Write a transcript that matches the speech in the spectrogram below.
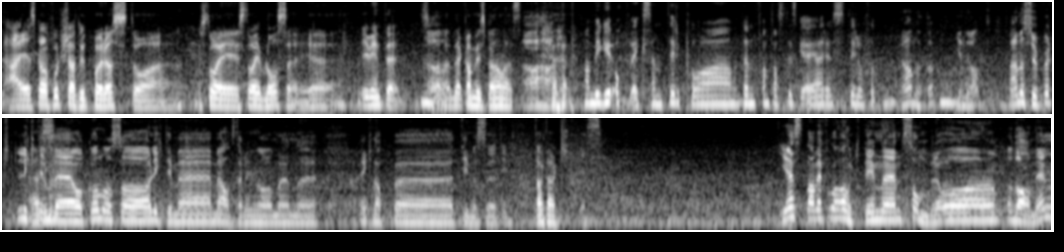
Nei, jeg skal fortsette ut på Røst og eh, stå i, stå i blåset i, eh, i vinter. Så Ja. det kan bli spennende. Ja. Han bygger oppvekstsenter på den fantastiske øya Røst i Lofoten. Ja, nettopp. Genialt. Nei, men Supert. Lykke til med det, Håkon. Og så lykke til med, med avstemningen nå med en, eh, en knapp uh, times tid. Takk, takk. Yes. Yes, da har vi fått hanket inn Sondre og, og Daniel.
